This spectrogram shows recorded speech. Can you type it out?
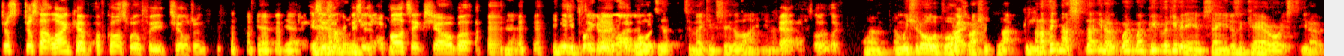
just just that line, Kev. Of course, we'll feed children. yeah, yeah. this is I mean, this is a politics show, but yeah. you need to put a footballer to, to make him see the line. You know. Yeah, absolutely. Um, and we should all applaud right. Rashford for that. And I think that's that. You know, when, when people are giving him saying he doesn't care or it's you know,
